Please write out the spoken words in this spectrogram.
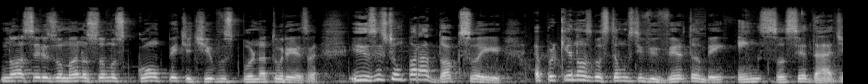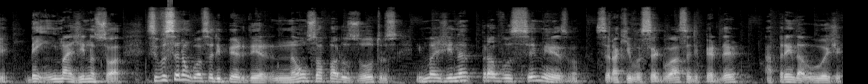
Nós, seres humanos, somos competitivos por natureza. E existe um paradoxo aí. É porque nós gostamos de viver também em sociedade. Bem, imagina só. Se você não gosta de perder não só para os outros, imagina para você mesmo. Será que você gosta de perder? Aprenda hoje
